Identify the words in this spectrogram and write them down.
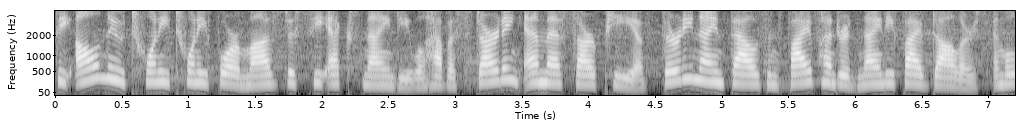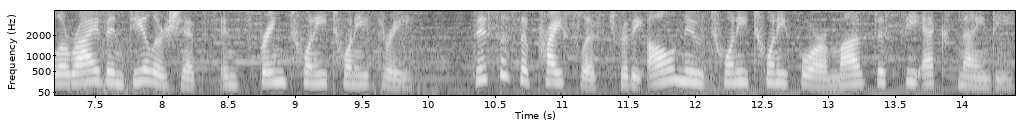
The all-new 2024 Mazda CX-90 will have a starting MSRP of $39,595 and will arrive in dealerships in spring 2023. This is the price list for the all-new 2024 Mazda CX-90.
